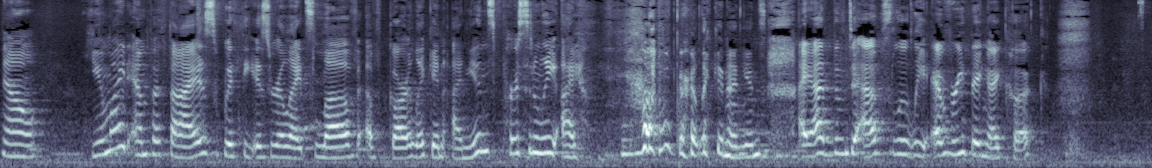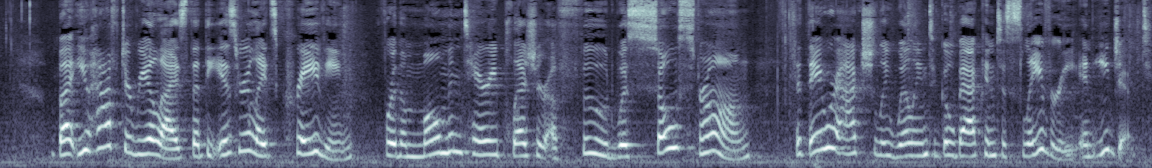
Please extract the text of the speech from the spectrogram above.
Now, you might empathize with the Israelites' love of garlic and onions. Personally, I love garlic and onions. I add them to absolutely everything I cook. But you have to realize that the Israelites' craving for the momentary pleasure of food was so strong that they were actually willing to go back into slavery in Egypt.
